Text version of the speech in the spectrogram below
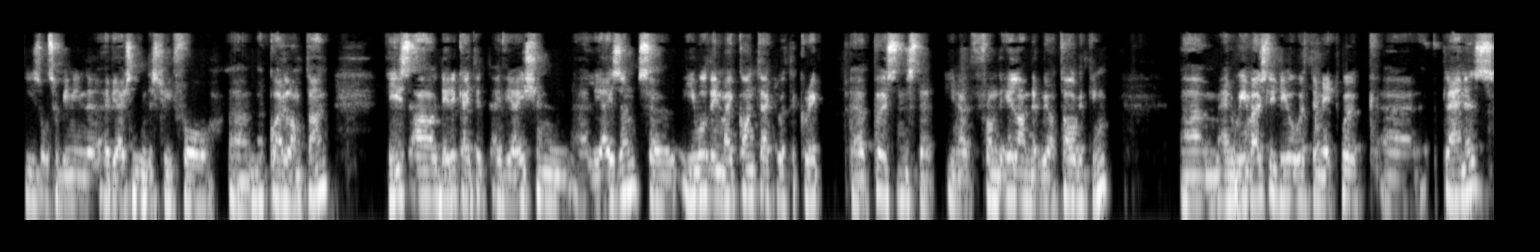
He's also been in the aviation industry for um, quite a long time. He's our dedicated aviation uh, liaison. So he will then make contact with the correct uh, persons that you know from the airline that we are targeting, um, and we mostly deal with the network uh, planners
